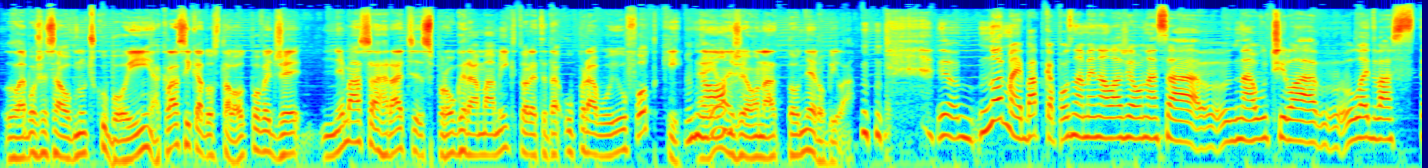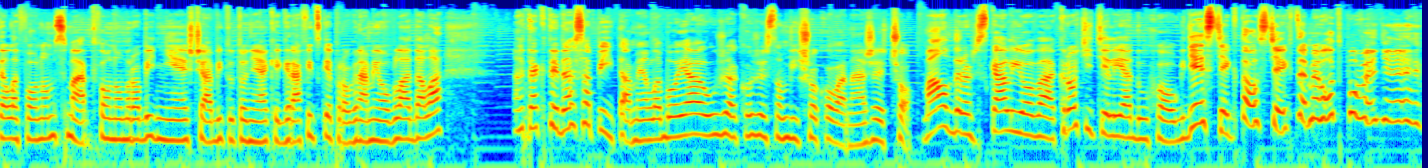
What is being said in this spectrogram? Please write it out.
lebo že sa o vnúčku bojí a klasika dostala odpoveď, že nemá sa hrať s programami, ktoré teda upravujú fotky. No. Hej, lenže ona to nerobila. Normálne babka poznamenala, že ona sa e, naučila ledva s telefónom, smartfónom robiť, nie ešte, aby tuto nejaké grafické programy ovládala. A tak teda sa pýtame, lebo ja už akože som vyšokovaná, že čo? Maldr, Skaliová, krotitelia duchov, kde ste, kto ste, chceme odpovede.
